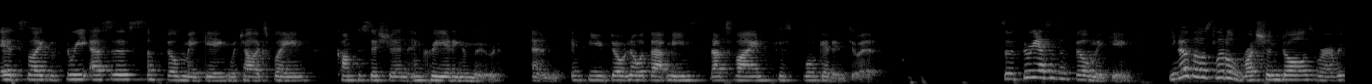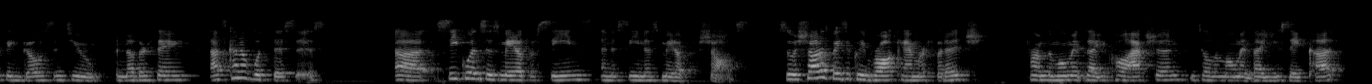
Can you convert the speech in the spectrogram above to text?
it's like the three S's of filmmaking, which I'll explain composition and creating a mood. And if you don't know what that means, that's fine because we'll get into it. So, three S's of filmmaking. You know those little Russian dolls where everything goes into another thing? That's kind of what this is. Uh, sequence is made up of scenes, and a scene is made up of shots. So, a shot is basically raw camera footage from the moment that you call action until the moment that you say cut.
